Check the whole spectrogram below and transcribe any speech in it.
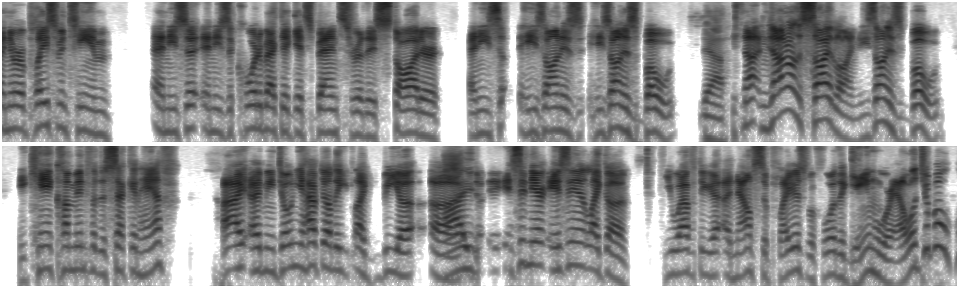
in a replacement team, and he's a, and he's a quarterback that gets benched for the starter, and he's he's on his he's on his boat. Yeah, He's not not on the sideline. He's on his boat. He can't come in for the second half. I I mean, don't you have to like, like be a? Uh, I- isn't there isn't it like a you have to announce the players before the game who are eligible?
